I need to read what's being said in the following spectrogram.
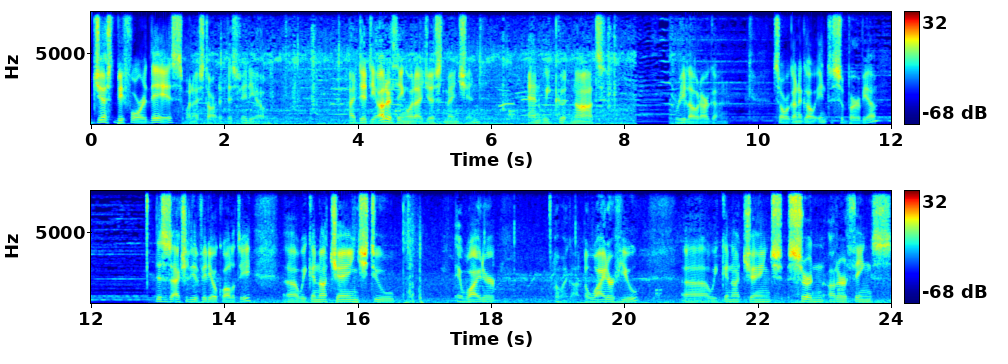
just before this, when I started this video, I did the other thing what I just mentioned and we could not reload our gun. So we're gonna go into Suburbia this is actually the video quality. Uh, we cannot change to a wider, oh my god, a wider view. Uh, we cannot change certain other things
